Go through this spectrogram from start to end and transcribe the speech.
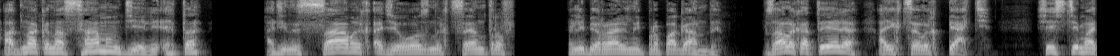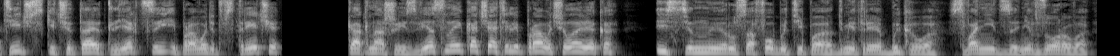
Однако на самом деле это один из самых одиозных центров либеральной пропаганды. В залах отеля, а их целых пять, систематически читают лекции и проводят встречи как наши известные качатели права человека, истинные русофобы типа Дмитрия Быкова, Сванидзе, Невзорова,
